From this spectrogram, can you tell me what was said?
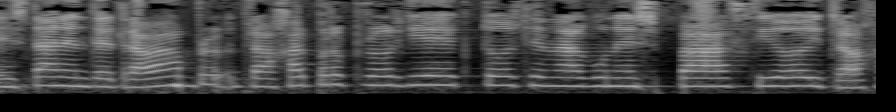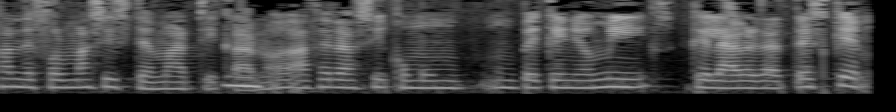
Están entre trabajar, pro- trabajar por proyectos, tienen algún espacio y trabajan de forma sistemática, ¿no? Hacer así como un, un pequeño mix, que la verdad es que,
